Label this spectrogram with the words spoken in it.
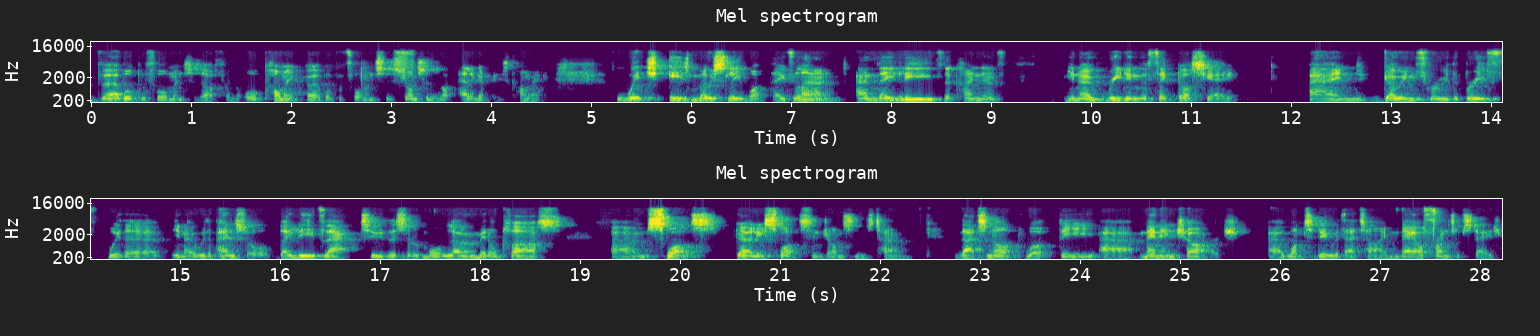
verbal performances often, or comic verbal performances. Johnson's not elegant, he's comic, which is mostly what they've learned. And they leave the kind of, you know, reading the thick dossier and going through the brief with a you know with a pencil. They leave that to the sort of more lower middle class um, swats, girly swats in Johnson's term. That's not what the uh, men in charge uh, want to do with their time. They are front of stage.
